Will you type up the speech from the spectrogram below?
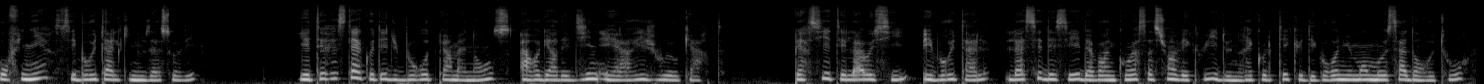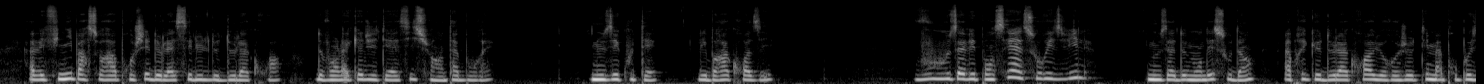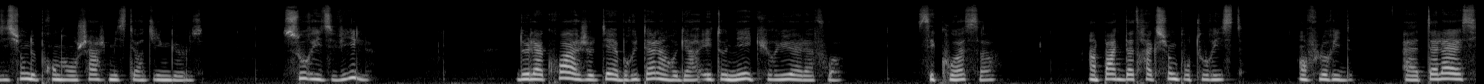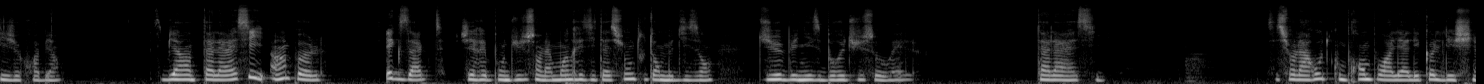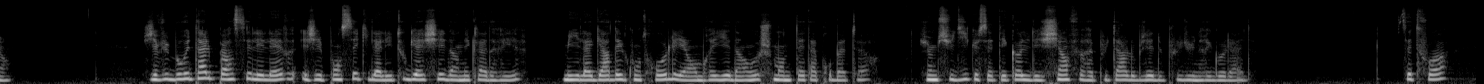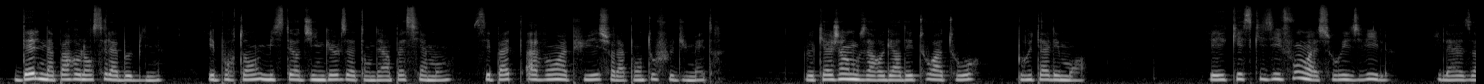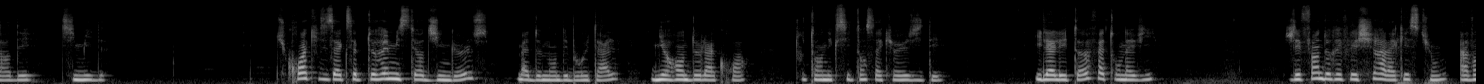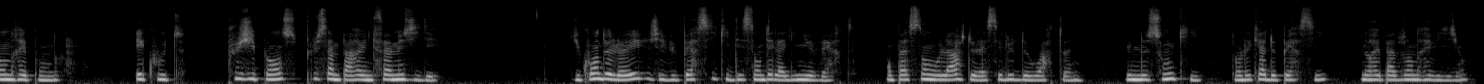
Pour finir, c'est Brutal qui nous a sauvés. Il était resté à côté du bureau de permanence, à regarder Dean et Harry jouer aux cartes. Percy était là aussi, et Brutal, lassé d'essayer d'avoir une conversation avec lui et de ne récolter que des grognements maussades en retour, avait fini par se rapprocher de la cellule de Delacroix, devant laquelle j'étais assis sur un tabouret. Il nous écoutait, les bras croisés. Vous avez pensé à Sourisville Il nous a demandé soudain, après que Delacroix eut rejeté ma proposition de prendre en charge Mr. Jingles. Sourisville Delacroix a jeté à Brutal un regard étonné et curieux à la fois. C'est quoi ça? Un parc d'attractions pour touristes, en Floride, à Tallahassee, je crois bien. C'est bien Tallahassee, hein, Paul? Exact, j'ai répondu sans la moindre hésitation tout en me disant Dieu bénisse Brutus Howell. Tallahassee. C'est sur la route qu'on prend pour aller à l'école des chiens. J'ai vu Brutal pincer les lèvres et j'ai pensé qu'il allait tout gâcher d'un éclat de rire, mais il a gardé le contrôle et a embrayé d'un hochement de tête approbateur. Je me suis dit que cette école des chiens ferait plus tard l'objet de plus d'une rigolade. Cette fois, Dell n'a pas relancé la bobine, et pourtant Mr. Jingles attendait impatiemment, ses pattes avant appuyées sur la pantoufle du maître. Le cajun nous a regardés tour à tour, Brutal et moi. Et qu'est-ce qu'ils y font à Sourisville Il a hasardé, timide. Tu crois qu'ils accepteraient Mr. Jingles? m'a demandé Brutal, ignorant de la croix, tout en excitant sa curiosité. Il a l'étoffe, à ton avis? J'ai faim de réfléchir à la question avant de répondre. Écoute, plus j'y pense, plus ça me paraît une fameuse idée. Du coin de l'œil, j'ai vu Percy qui descendait la ligne verte, en passant au large de la cellule de Wharton, une leçon qui, dans le cas de Percy, n'aurait pas besoin de révision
